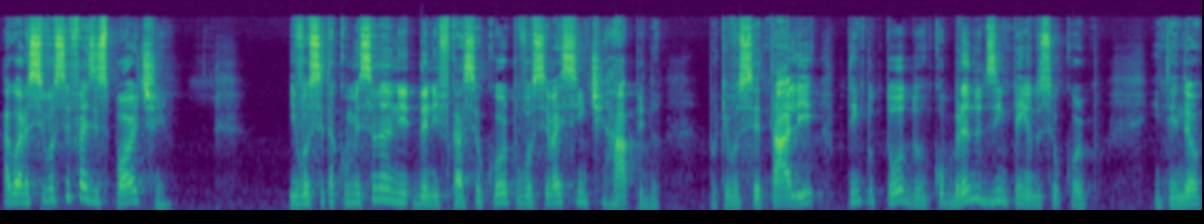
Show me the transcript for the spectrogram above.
Agora, se você faz esporte e você está começando a danificar seu corpo, você vai sentir rápido, porque você está ali o tempo todo cobrando desempenho do seu corpo entendeu?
